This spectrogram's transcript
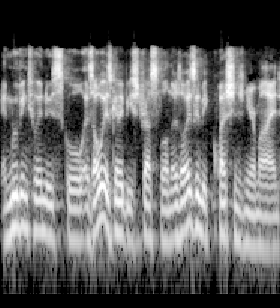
and moving to a new school is always going to be stressful, and there's always going to be questions in your mind.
